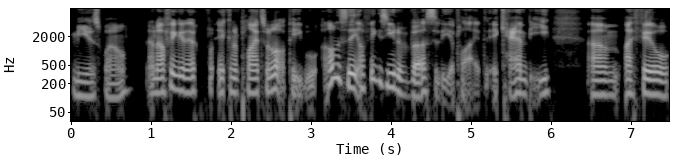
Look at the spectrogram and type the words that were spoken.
me as well and I think it it can apply to a lot of people. Honestly, I think it's universally applied. It can be. Um, I feel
